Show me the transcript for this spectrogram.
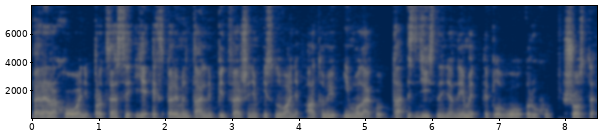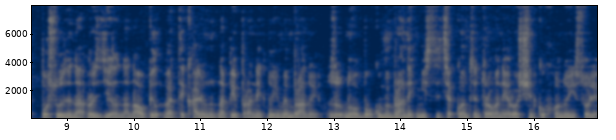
Перераховані процеси є експериментальним підтвердженням існування атомів і молекул та здійснення ними теплового руху. Шосте. Посудина розділена навпіл вертикальною напівпроникною мембраною. З одного боку мембрани міститься концентрований розчин кухонної солі,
